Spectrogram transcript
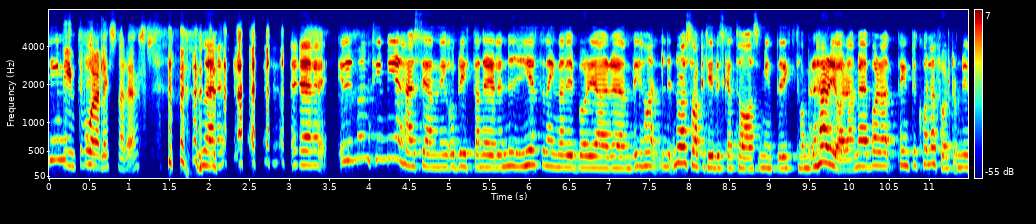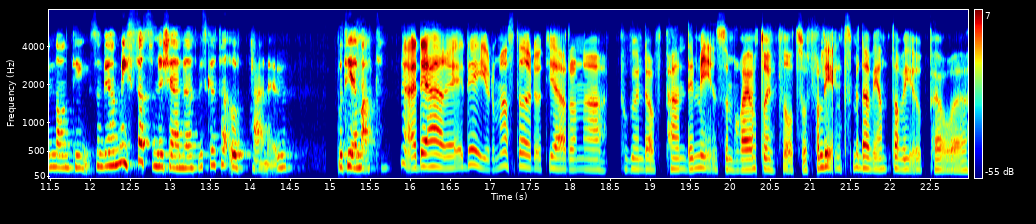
Är inte våra lyssnare. Nej. Eh, är det någonting mer här Senni och Britta när det gäller nyheterna innan vi börjar? Eh, vi har några saker till vi ska ta som inte riktigt har med det här att göra. Men jag bara tänkte kolla först om det är någonting som vi har missat som ni känner att vi ska ta upp här nu på temat. Ja, det, här är, det är ju de här stödåtgärderna på grund av pandemin som har återinförts och förlängts. Men där väntar vi ju på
